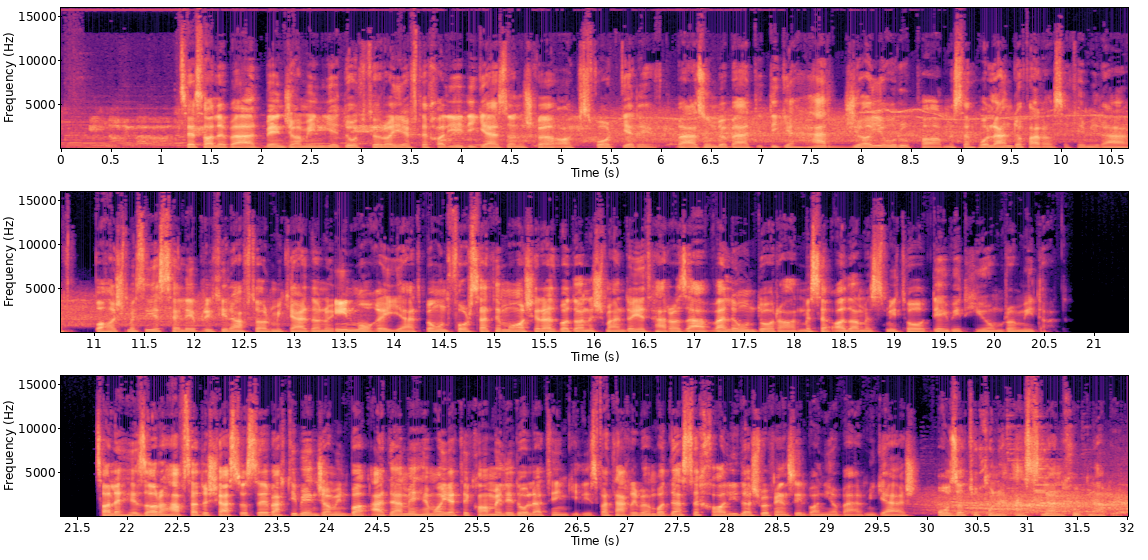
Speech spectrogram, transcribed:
سه سال بعد بنجامین یه دکترای افتخاری دیگه از دانشگاه آکسفورد گرفت و از اون به بعد دیگه هر جای اروپا مثل هلند و فرانسه که می‌رفت باهاش مثل یه سلبریتی رفتار می‌کردن و این موقعیت به اون فرصت معاشرت با دانشمندای تراز اول اون دوران مثل آدام اسمیت و دیوید هیوم رو می‌داد. سال 1763 وقتی بنجامین با عدم حمایت کامل دولت انگلیس و تقریبا با دست خالی داشت به پنسیلوانیا برمیگشت اوضاع تو خونه اصلا خوب نبود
